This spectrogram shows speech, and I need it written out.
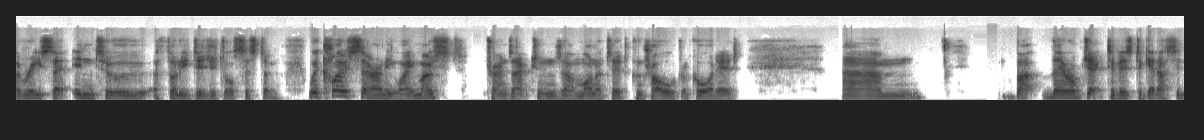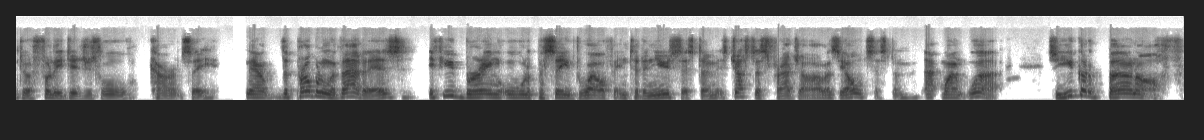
a reset into a fully digital system. We're close there anyway. Most transactions are monitored, controlled, recorded. Um, but their objective is to get us into a fully digital currency. Now, the problem with that is if you bring all the perceived wealth into the new system, it's just as fragile as the old system. That won't work. So you've got to burn off.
